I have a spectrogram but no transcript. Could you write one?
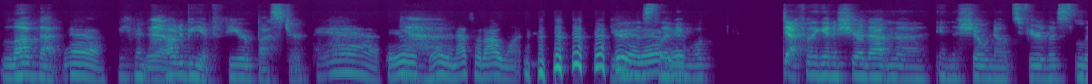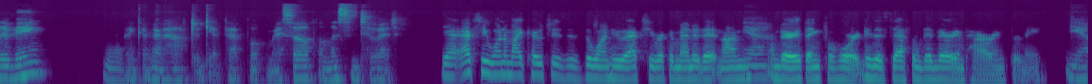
love that. Yeah. Even yeah. how to be a fear buster. Yeah, fearless yeah. living. That's what I want. fearless yeah, living. Yeah. We're definitely going to share that in the in the show notes. Fearless living. I think I'm going to have to get that book myself and listen to it. Yeah, actually, one of my coaches is the one who actually recommended it, and I'm yeah. I'm very thankful for it because it's definitely been very empowering for me. Yeah,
